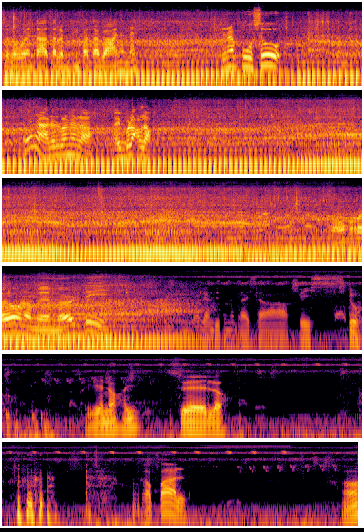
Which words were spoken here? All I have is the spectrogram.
Sa lawa yung tatalab yung patabaan yan eh. Yan ang puso. Ayan na, dalawa na. Ay, bulaklak. Okra yun, na may merdy. Bali, andito na tayo sa phase 2. Ayan o, ay, swelo. Kapal. Oh.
